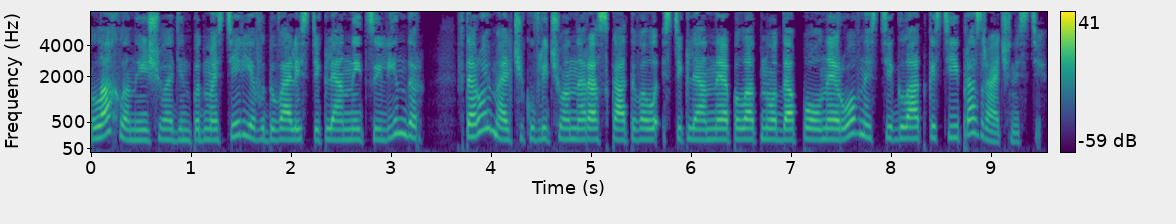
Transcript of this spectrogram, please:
Лахлан и еще один подмастерье выдували стеклянный цилиндр, второй мальчик увлеченно раскатывал стеклянное полотно до полной ровности, гладкости и прозрачности.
